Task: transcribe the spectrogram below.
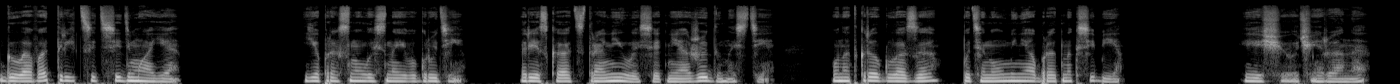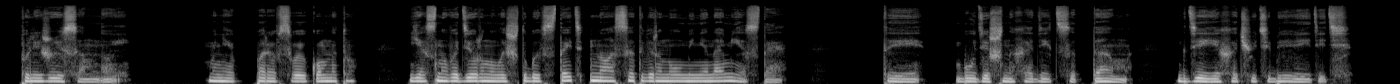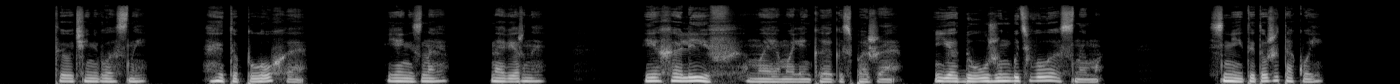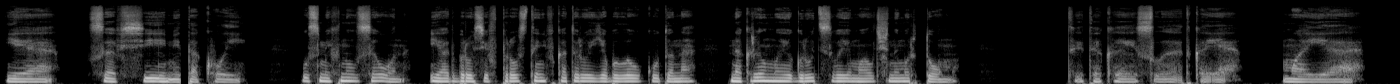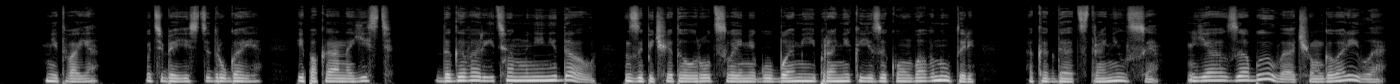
Глава 37. Я проснулась на его груди. Резко отстранилась от неожиданности. Он открыл глаза, потянул меня обратно к себе. Еще очень рано. Полежи со мной. Мне пора в свою комнату. Я снова дернулась, чтобы встать, но Асад вернул меня на место. Ты будешь находиться там, где я хочу тебя видеть. Ты очень властный. Это плохо? Я не знаю. Наверное. Я халиф, моя маленькая госпожа. Я должен быть властным. С ней ты тоже такой? Я со всеми такой. Усмехнулся он и, отбросив простынь, в которую я была укутана, накрыл мою грудь своим алчным ртом. Ты такая сладкая, моя. Не твоя. У тебя есть другая, и пока она есть, Договорить он мне не дал, запечатал рот своими губами и проник языком вовнутрь, а когда отстранился, я забыла, о чем говорила.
